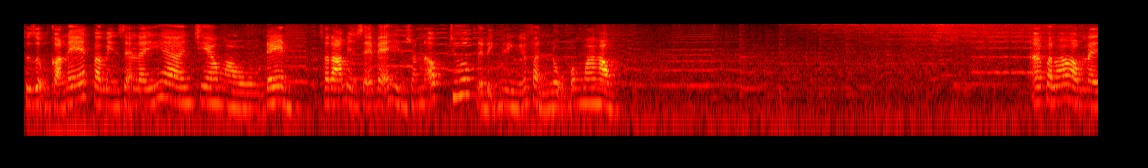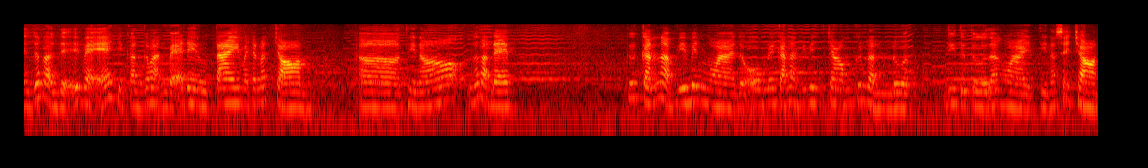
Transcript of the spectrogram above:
Sử dụng cỏ nét và mình sẽ lấy à, treo màu đen. Sau đó mình sẽ vẽ hình xoắn ốc trước để định hình cái phần nụ bông hoa hồng. À, Phần hoa hồng này rất là dễ vẽ Chỉ cần các bạn vẽ đều tay và cho nó tròn à, thì nó rất là đẹp. Cứ cắn ở phía bên ngoài rồi ôm lấy cắn ở phía bên trong cứ lần lượt đi từ từ ra ngoài thì nó sẽ tròn.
